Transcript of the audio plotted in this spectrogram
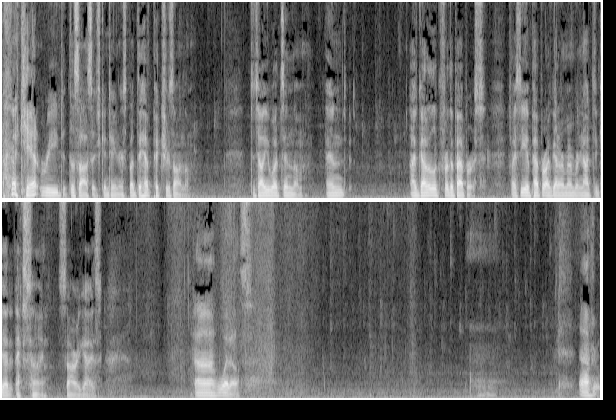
I can't read the sausage containers, but they have pictures on them to tell you what's in them. And I've got to look for the peppers. If I see a pepper, I've got to remember not to get it next time. Sorry, guys. Uh, what else? After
